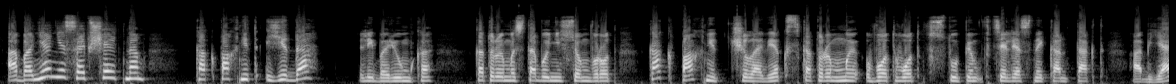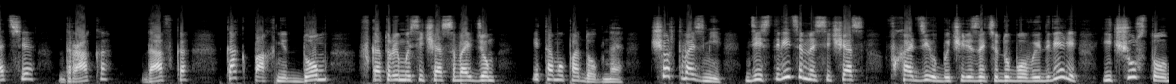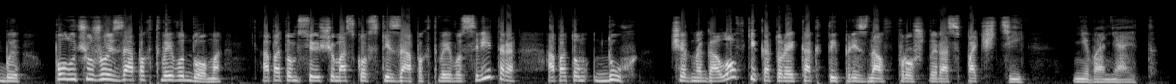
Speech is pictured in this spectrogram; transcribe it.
Обоняние сообщает нам, как пахнет еда, либо рюмка, которую мы с тобой несем в рот, как пахнет человек, с которым мы вот-вот вступим в телесный контакт, объятие, драка, давка, как пахнет дом, в который мы сейчас войдем и тому подобное. Черт возьми, действительно сейчас входил бы через эти дубовые двери и чувствовал бы получужой запах твоего дома, а потом все еще московский запах твоего свитера, а потом дух черноголовки, которая, как ты признал в прошлый раз, почти не воняет.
